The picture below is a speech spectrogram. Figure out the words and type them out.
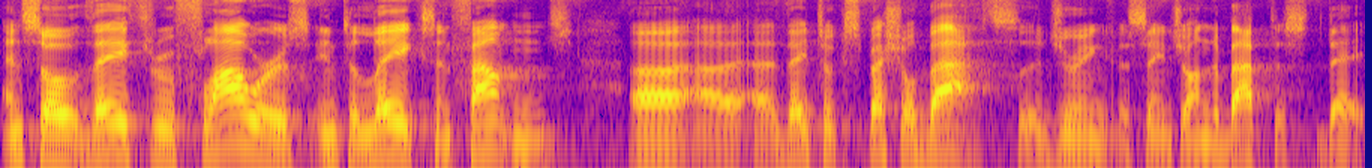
And so they threw flowers into lakes and fountains uh, uh, they took special baths uh, during St. John the Baptist Day.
